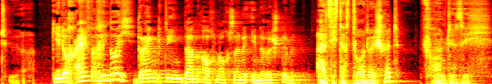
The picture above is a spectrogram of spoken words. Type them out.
Tür. Geh doch einfach hindurch. drängte ihn dann auch noch seine innere Stimme. Als ich das Tor durchschritt, formte sich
